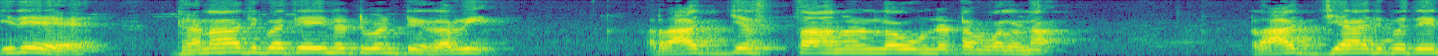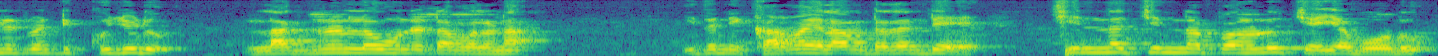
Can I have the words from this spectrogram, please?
ఇదే ధనాధిపతి అయినటువంటి రవి రాజ్యస్థానంలో ఉండటం వలన రాజ్యాధిపతి అయినటువంటి కుజుడు లగ్నంలో ఉండటం వలన ఇతని కర్మ ఎలా ఉంటుందంటే చిన్న చిన్న పనులు చేయబోడు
